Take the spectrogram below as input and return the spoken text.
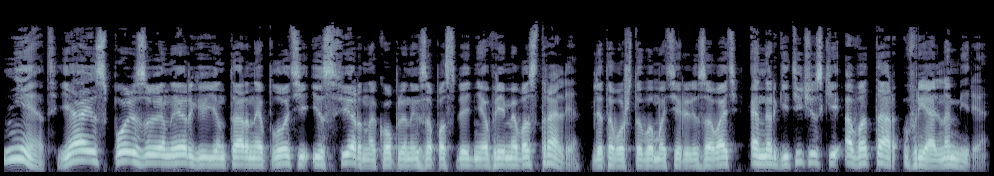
Нет, я использую энергию янтарной плоти и сфер, накопленных за последнее время в астрале, для того, чтобы материализовать энергетический аватар в реальном мире.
